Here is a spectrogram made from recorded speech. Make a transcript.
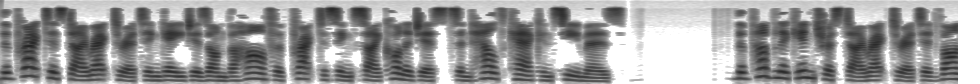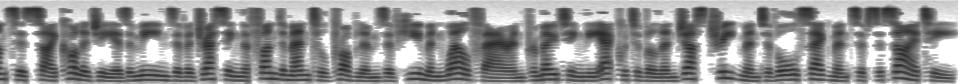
The Practice Directorate engages on behalf of practicing psychologists and healthcare consumers. The Public Interest Directorate advances psychology as a means of addressing the fundamental problems of human welfare and promoting the equitable and just treatment of all segments of society.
